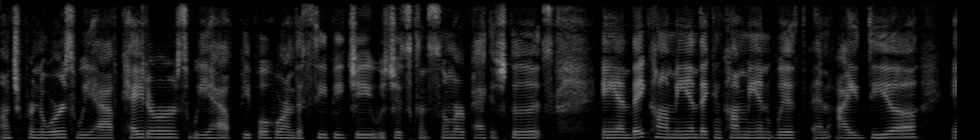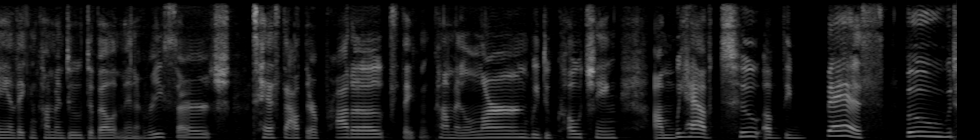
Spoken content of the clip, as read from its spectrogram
entrepreneurs, we have caterers, we have people who are in the CPG, which is consumer packaged goods. And they come in, they can come in with an idea and they can come and do development and research, test out their products. They can come and learn. We do coaching. Um, we have two of the best food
